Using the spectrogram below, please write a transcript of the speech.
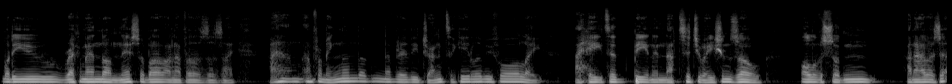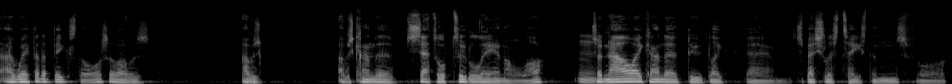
what do you recommend on this?" Or blah, and I was just like, "I'm I'm from England. I've never really drank tequila before." Like I hated being in that situation. So all of a sudden, and I was I worked at a big store, so I was I was I was kind of set up to learn a lot. Mm. So now I kind of do like um, specialist tastings for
